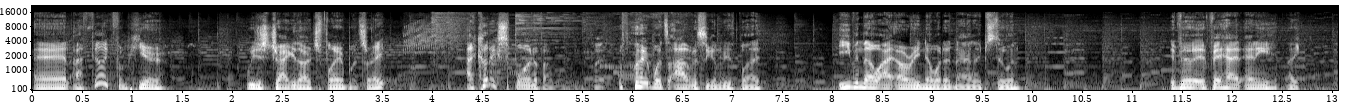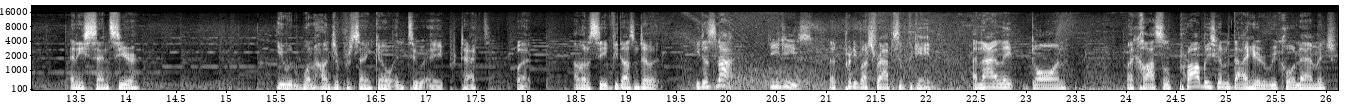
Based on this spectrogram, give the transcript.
and I feel like from here, we just Dragon Darts Flare Blitz, right? I could explode if I wanted, but Flare Blitz obviously going to be the play. Even though I already know what Annihilape's doing. If it, if it had any, like, any sense here, he would 100% go into a Protect, but I'm to see if he doesn't do it. He does not. GG's. That pretty much wraps up the game. Annihilape, gone. My Coalossal probably is to die here to recoil damage.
